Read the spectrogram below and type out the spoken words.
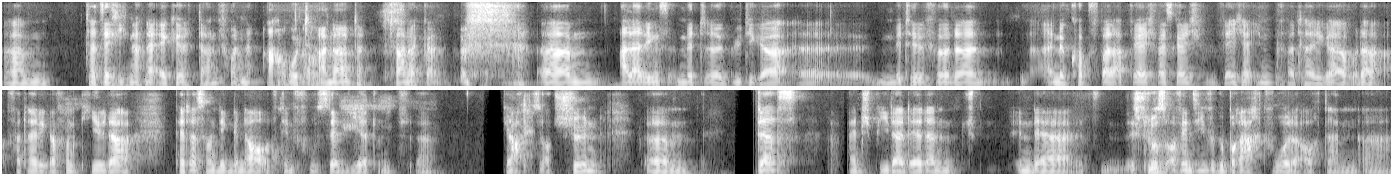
Ähm, tatsächlich nach einer Ecke, dann von Ao Tanaka. ähm, allerdings mit äh, gütiger äh, Mithilfe, da eine Kopfballabwehr, ich weiß gar nicht, welcher Innenverteidiger oder Verteidiger von Kiel da Pettersson den genau auf den Fuß serviert. Und äh, ja, ist auch schön, ähm, dass ein Spieler, der dann in der Schlussoffensive gebracht wurde, auch dann äh,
